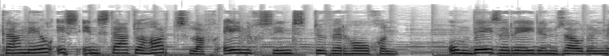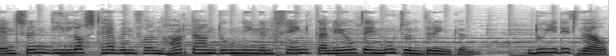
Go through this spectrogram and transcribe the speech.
Kaneel is in staat de hartslag enigszins te verhogen. Om deze reden zouden mensen die last hebben van hartaandoeningen geen kaneelthee moeten drinken. Doe je dit wel,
